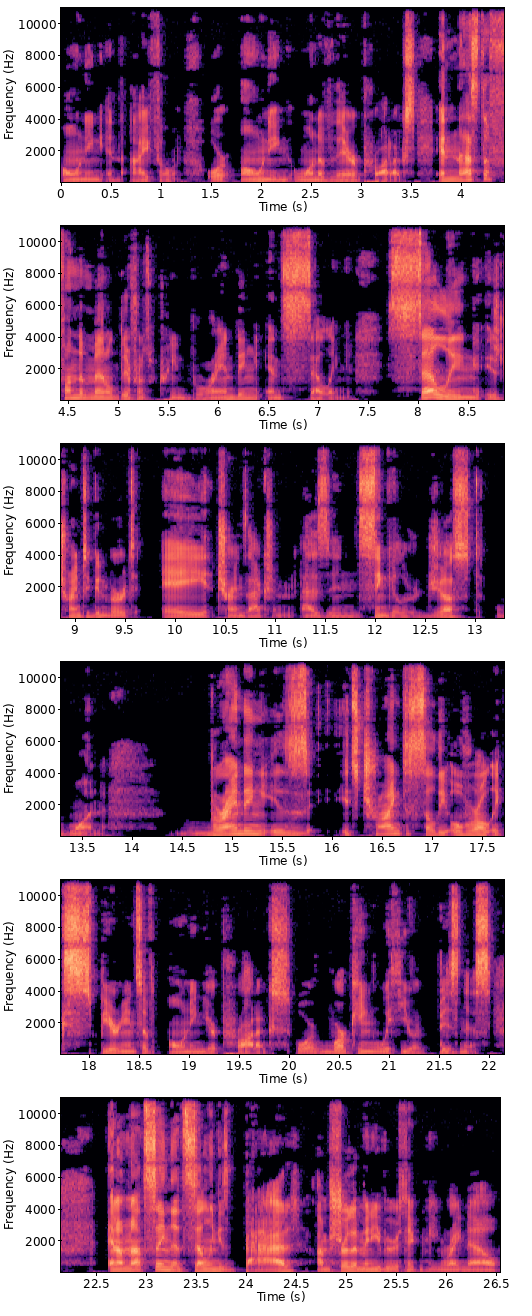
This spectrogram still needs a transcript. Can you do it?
owning an iPhone or owning one of their products. And that's the fundamental difference between branding and selling. Selling is trying to convert a transaction, as in singular, just one. Branding is it's trying to sell the overall experience of owning your products or working with your business. And I'm not saying that selling is bad. I'm sure that many of you are thinking right now,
